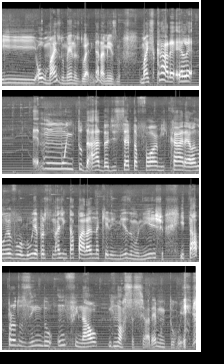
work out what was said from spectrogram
E. Ou mais do menos do Eren, dá na mesma. Mas, cara, ela é, é muito dada de certa forma. E, cara, ela não evolui. A personagem tá parada naquele mesmo nicho. E tá produzindo um final. Nossa senhora, é muito ruim.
